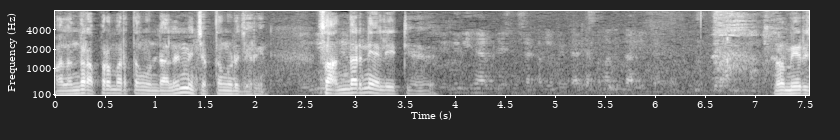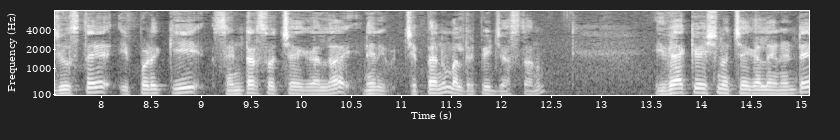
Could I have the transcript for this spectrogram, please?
వాళ్ళందరూ అప్రమత్తంగా ఉండాలని మేము చెప్తాం కూడా జరిగింది. సో అందరినీ ఎలిట్ మీరు చూస్తే ఇప్పటికీ సెంటర్స్ వచ్చేయగల నేను చెప్పాను మళ్ళీ రిపీట్ చేస్తాను. ఇవాక్యుయేషన్ వచ్చేయగల ఏంటంటే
